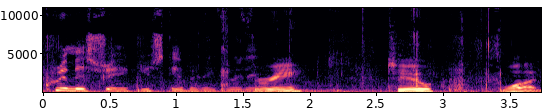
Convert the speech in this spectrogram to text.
Christmas shake. You skip it. Three, two, one.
